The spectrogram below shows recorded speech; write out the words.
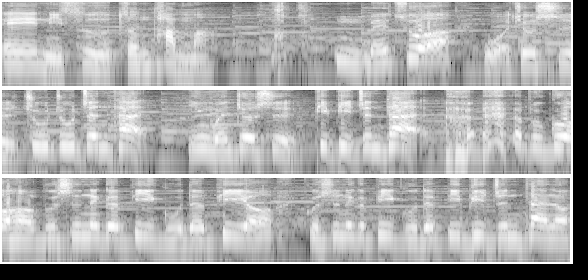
哎，你是侦探吗？嗯，没错啊，我就是猪猪侦探，英文就是屁屁侦探。不过哈，不是那个屁股的屁哦，不是那个屁股的屁屁侦探哦，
